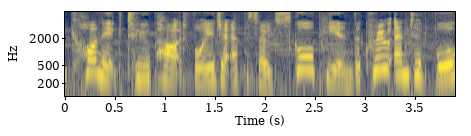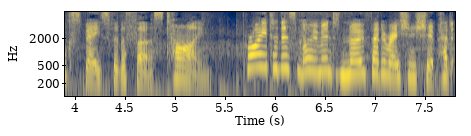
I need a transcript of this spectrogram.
iconic two part Voyager episode Scorpion, the crew entered Borg space for the first time. Prior to this moment, no Federation ship had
